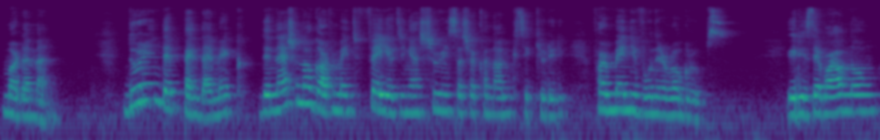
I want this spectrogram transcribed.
more than men. During the pandemic, the national government failed in assuring socioeconomic security for many vulnerable groups. It is well known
